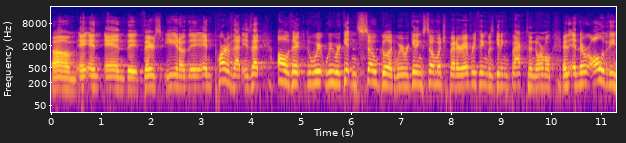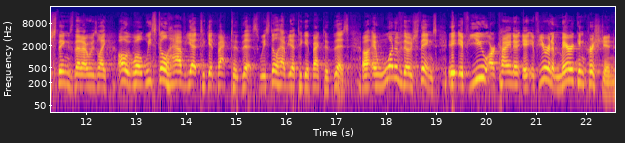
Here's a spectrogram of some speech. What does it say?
um, and and the, there's you know, the, and part of that is that oh, we, we were getting so good. We were getting so much better. Everything was getting back to normal. And, and there were all of these things that I was like, oh, well, we still have yet to get back to this. We still have yet to get back to this. Uh, and one of those things, if you are kind of, if you're an American Christian,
